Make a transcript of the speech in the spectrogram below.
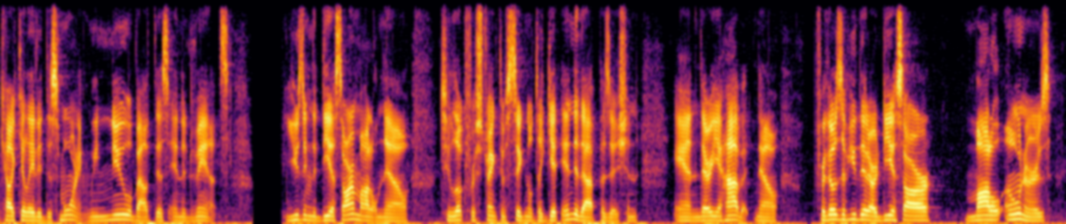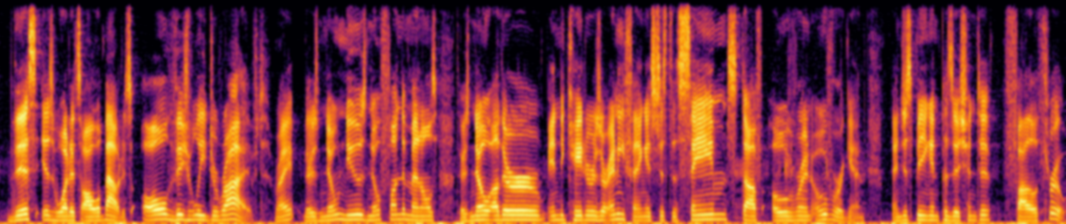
calculated this morning. We knew about this in advance. Using the DSR model now, to look for strength of signal to get into that position. And there you have it. Now, for those of you that are DSR model owners, this is what it's all about. It's all visually derived, right? There's no news, no fundamentals, there's no other indicators or anything. It's just the same stuff over and over again and just being in position to follow through.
